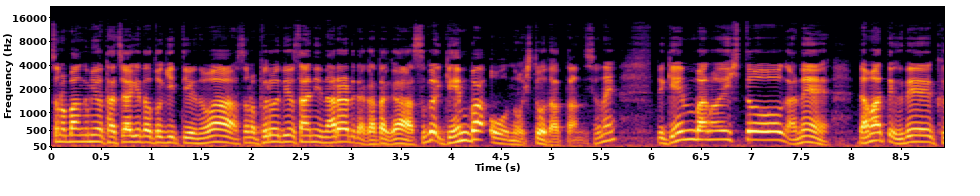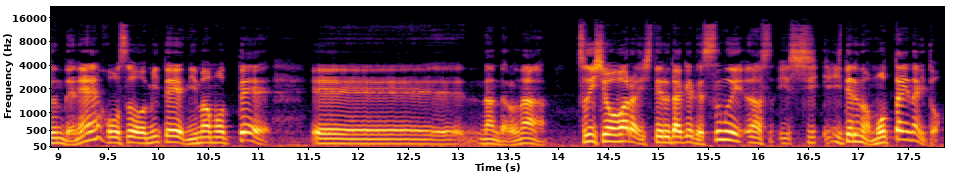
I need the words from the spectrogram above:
その番組を立ち上げた時っていうのは、そのプロデューサーになられた方が、すごい現場王の人だったんですよね。で、現場の人がね、黙って腕組んでね、放送を見て、見守って、えー、なんだろうな、追奨笑いしてるだけで済む、いてるのはもったいないと。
